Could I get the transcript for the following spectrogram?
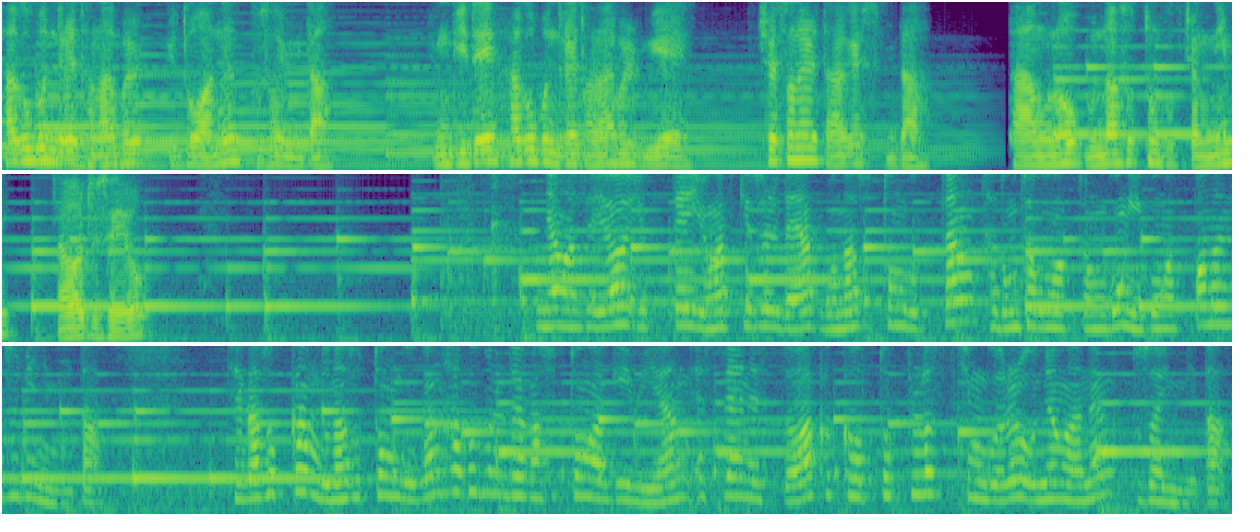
학우분들의 단합을 유도하는 부서입니다. 윤기대 학우분들의 단합을 위해 최선을 다하겠습니다. 다음으로 문화소통국장님 나와주세요. 안녕하세요. 6대 융합기술대학 문화소통국장 자동차공학 전공 20학번 한수빈입니다. 제가 속한 문화소통국은 학우분들과 소통하기 위한 SNS와 카카오톡 플러스 친구를 운영하는 부서입니다.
